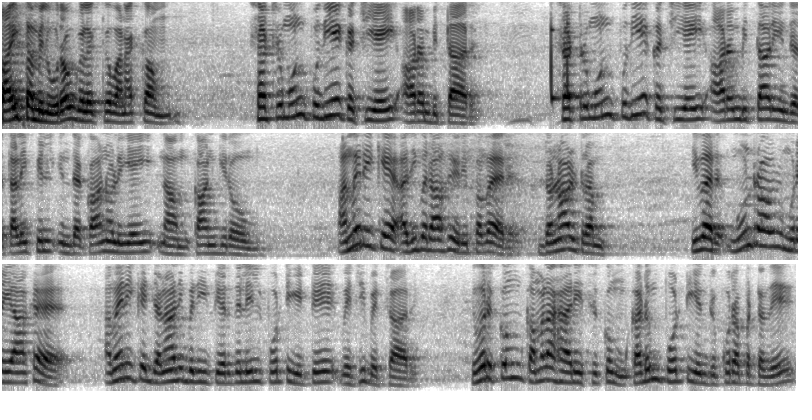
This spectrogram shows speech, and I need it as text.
தாய் தமிழ் உறவுகளுக்கு வணக்கம். சற்று முன் புதிய கட்சியை ஆரம்பித்தார். சற்று முன் புதிய கட்சியை ஆரம்பித்தார் என்ற தலைப்பில் இந்த காணொளியை நாம் காண்கிறோம். அமெரிக்க அதிபராக இருப்பவர் டொனால்ட் ட்ரம்ப். இவர் மூன்றாவது முறையாக அமெரிக்க ஜனாதிபதி தேர்தலில் போட்டியிட்டு வெற்றி பெற்றார். இவருக்கும் கமலா ஹாரிஸுக்கும் கடும் போட்டி என்று கூறப்பட்டது.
